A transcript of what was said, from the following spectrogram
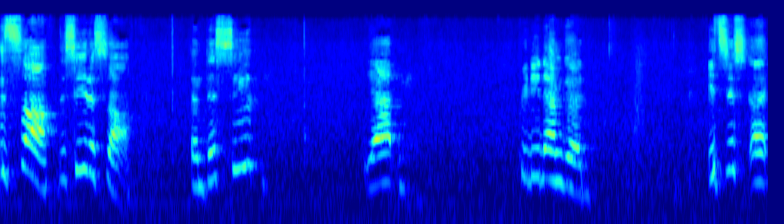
It's soft. The seat is soft. And this seat Yep. Pretty damn good. It's just a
